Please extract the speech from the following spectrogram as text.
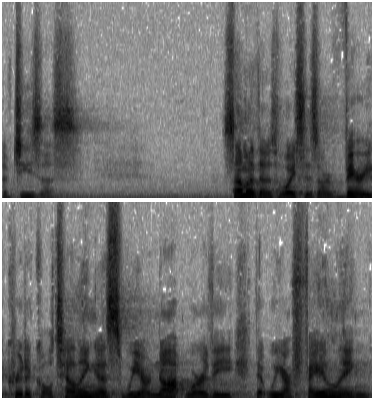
of Jesus. Some of those voices are very critical, telling us we are not worthy, that we are failing.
